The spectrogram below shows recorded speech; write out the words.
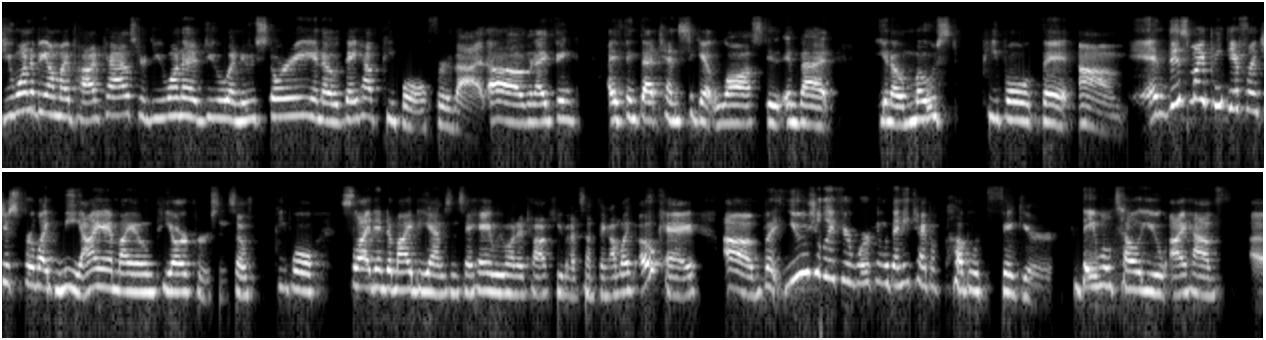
do you want to be on my podcast or do you want to do a news story? You know they have people for that. Um, and i think i think that tends to get lost in, in that you know most people that um and this might be different just for like me. I am my own pr person. So if people slide into my dms and say hey we want to talk to you about something i'm like okay. Uh, but usually if you're working with any type of public figure they will tell you i have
